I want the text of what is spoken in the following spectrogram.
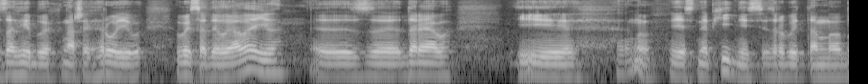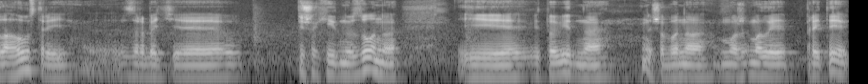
загиблих наших героїв висадили алею з дерев. І ну, є необхідність зробити там благоустрій, зробити пішохідну зону і відповідно, ну, щоб воно мож- могли прийти,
